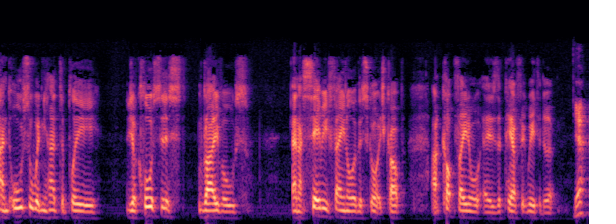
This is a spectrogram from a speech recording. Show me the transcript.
and also when you had to play your closest rivals in a semi-final of the Scottish Cup, a cup final is the perfect way to do it. Yeah.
